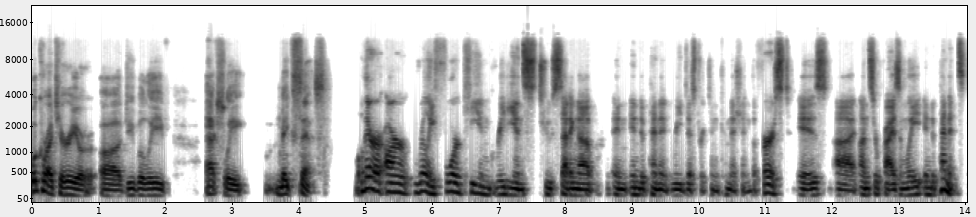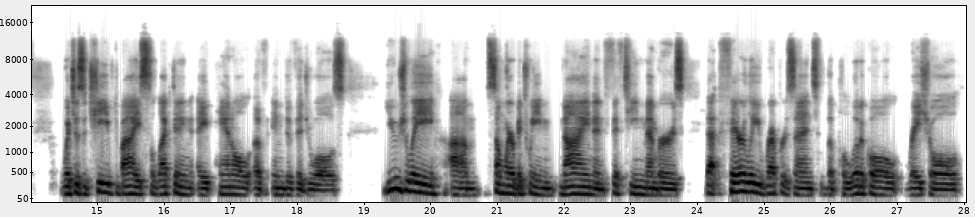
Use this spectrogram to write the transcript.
What criteria uh, do you believe actually make sense well, there are really four key ingredients to setting up an independent redistricting commission. The first is, uh, unsurprisingly, independence, which is achieved by selecting a panel of individuals, usually um, somewhere between nine and 15 members, that fairly represent the political, racial,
